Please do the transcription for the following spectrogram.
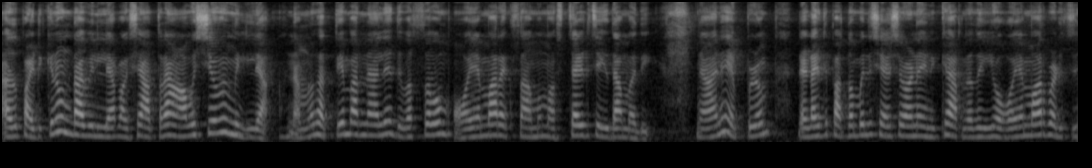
അത് പഠിക്കണമുണ്ടാവില്ല. പക്ഷേ അത്ര ആവശ്യവുമില്ല. നമ്മൾ സത്യം പറഞ്ഞാൽ ദിവസവും ഒ എം ആർ എക്സാം മസ്റ്റായിട്ട് ചെയ്താൽ മതി. ഞാൻ എപ്പോഴും രണ്ടായിരത്തി പത്തൊമ്പതിന് ശേഷമാണ് എനിക്ക് അറിഞ്ഞത് ഈ ഒ എം ആർ പഠിച്ച്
